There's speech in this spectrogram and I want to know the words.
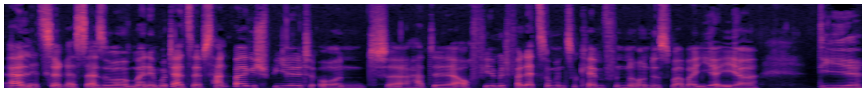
Äh, letzteres. Also meine Mutter hat selbst Handball gespielt und äh, hatte auch viel mit Verletzungen zu kämpfen und es war bei ihr eher die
